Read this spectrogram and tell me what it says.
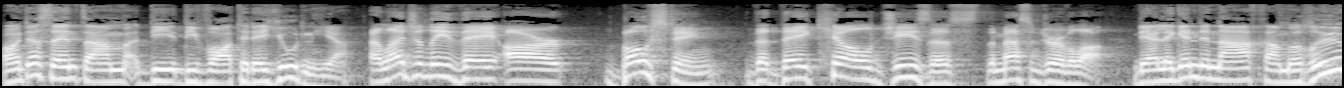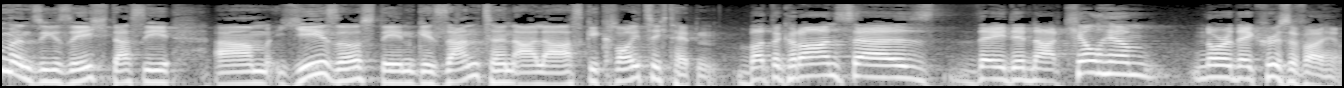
Und das sind ähm, die, die Worte der Juden hier. Allegedly, they are boasting that they killed Jesus, the messenger of Allah. Der Legende nach ähm, rühmen sie sich, dass sie ähm, Jesus, den Gesandten Allahs, gekreuzigt hätten. But the Quran says they did not kill him, nor did they crucify him.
